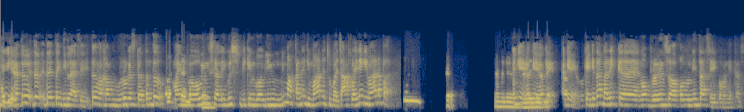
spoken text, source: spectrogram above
Iya itu, itu, itu, itu gila sih. Itu makan bubur ke sedotan tuh main blowing sekaligus bikin gue bingung. Ini makannya gimana? Coba cakwenya gimana pak? Oke oke oke oke oke. Kita balik ke ngobrolin soal komunitas ya komunitas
